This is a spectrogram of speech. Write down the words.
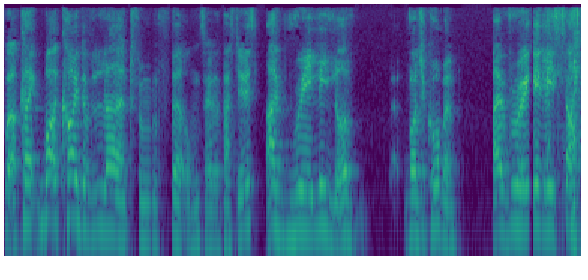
Well, okay, what I kind of learnt from films over the past year is I really love Roger Corman. I've really started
